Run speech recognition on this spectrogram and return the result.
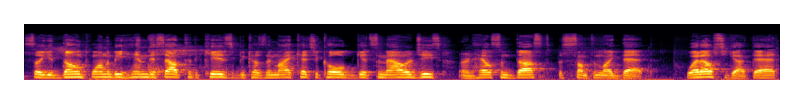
so you don't want to be handing this out to the kids because they might catch a cold, get some allergies, or inhale some dust, or something like that. What else you got, Dad?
